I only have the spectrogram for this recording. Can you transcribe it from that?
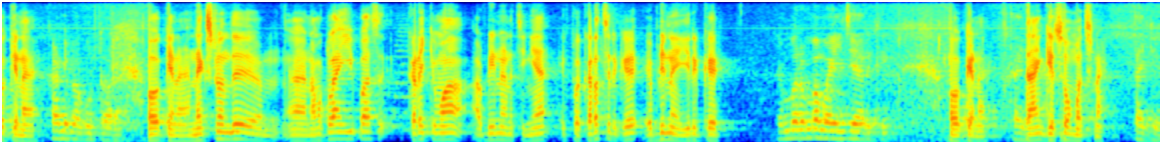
ஓகேண்ணே கண்டிப்பாக கூப்பிட்டு வரேன். ஓகேண்ணே நெக்ஸ்ட் வந்து அஹ், நமக்கெல்லாம் இ பாஸ் கிடைக்குமா அப்படின்னு நினச்சிங்க. இப்போ கிடச்சிருக்கு. எப்படிண்ணே இருக்குது ரொம்ப ரொம்ப மகிழ்ச்சியாக இருக்குது ஓகேண்ணே தேங்க்யூ ஸோ மச்ண்ணே தேங்க்யூ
